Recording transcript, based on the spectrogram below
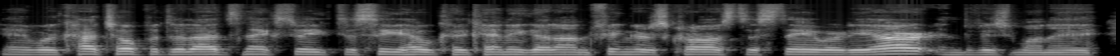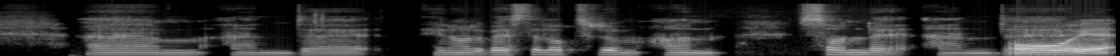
yeah, we'll catch up with the lads next week to see how Kilkenny got on. Fingers crossed to stay where they are in Division 1A. Um, and, uh, you know, the best of luck to them on Sunday. And uh, Oh, yeah.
